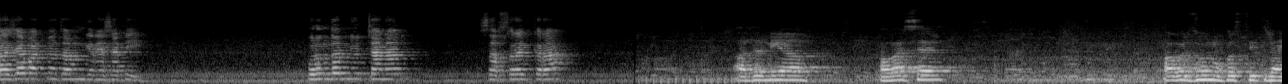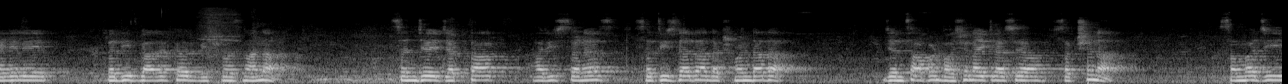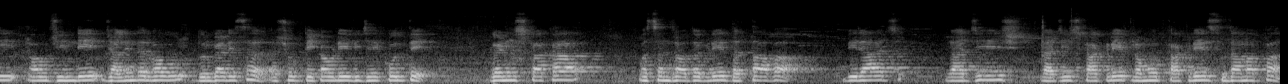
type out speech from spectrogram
ताज्या बातम्या जाणून घेण्यासाठी पुरंदर न्यूज चॅनल सबस्क्राईब करा. आदरणीय पवारसाहेब आवर्जून उपस्थित राहिलेले प्रदीप गारडकर विश्वास नाना संजय जगताप हरीश सणस सतीशदादा लक्ष्मणदादा ज्यांचं आपण भाषण ऐकल्याच्या सक्षणा संभाजी भाऊ झेंडे जालेंदर भाऊ दुर्गाडे सर अशोक टेकावडे विजय कोलते गणेश काका वसंतराव दगडे दत्ता आबा विराज राजेश राजेश काकडे प्रमोद काकडे सुदामाप्पा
